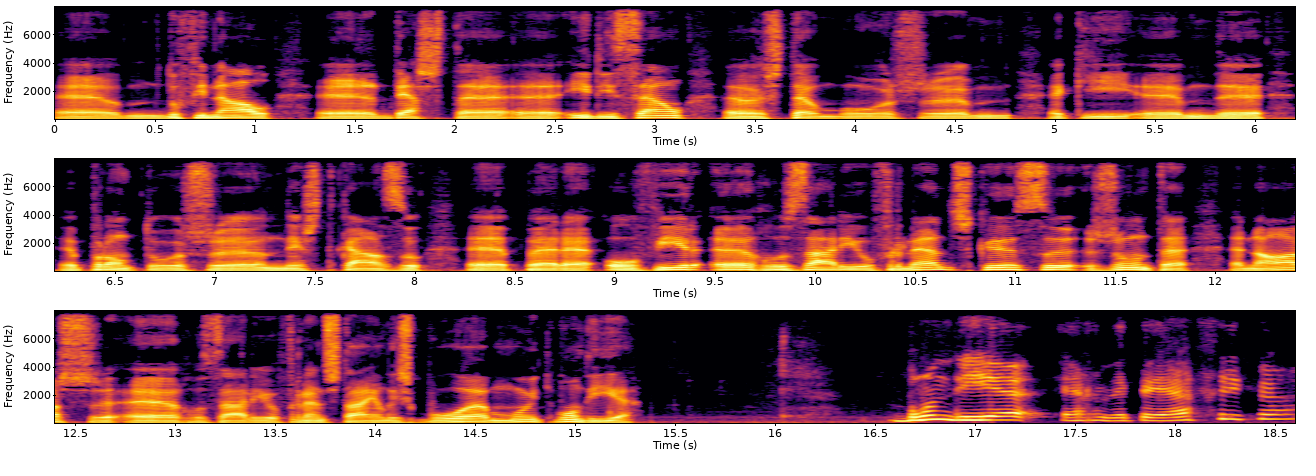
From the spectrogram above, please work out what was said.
eh, do final eh, desta eh, edição. Eh, Estamos eh, aqui eh, prontos, eh, neste caso, eh, para ouvir a Rosário Fernandes, que se junta a nós. A Rosário Fernandes está em Lisboa. Muito bom dia. Bom dia, RDP África.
